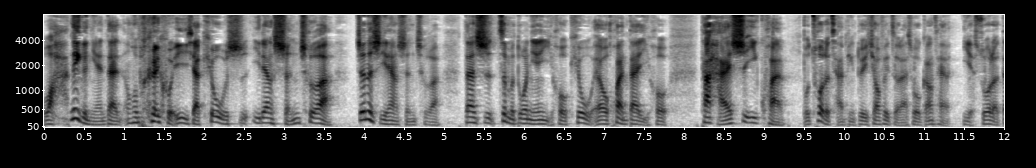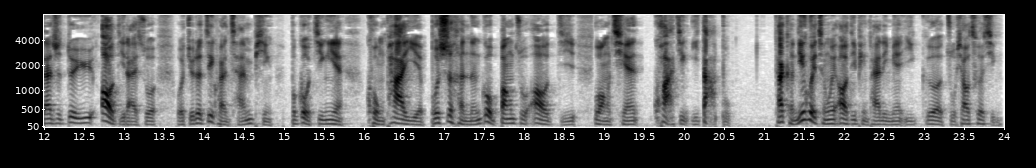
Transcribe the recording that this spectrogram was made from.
哇，那个年代我们可以回忆一下，Q5 是一辆神车啊，真的是一辆神车啊。但是这么多年以后，Q5L 换代以后，它还是一款。不错的产品对于消费者来说，我刚才也说了，但是对于奥迪来说，我觉得这款产品不够惊艳，恐怕也不是很能够帮助奥迪往前跨进一大步。它肯定会成为奥迪品牌里面一个主销车型，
